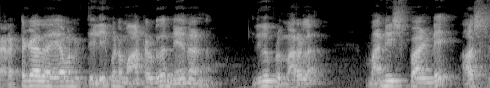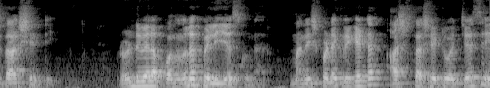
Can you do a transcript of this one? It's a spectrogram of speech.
కరెక్ట్ కాదయ్యా మనకు తెలియకుండా మాట్లాడదు నేను అన్నా. ఇదిగో ఇప్పుడు మరల మనీష్ పాండే ఆశ్రితా శెట్టి రెండు వేల పంతొమ్మిదిలో పెళ్ళి చేసుకున్నారు. మనీష్ పాండే క్రికెటర్ ఆశ్రితా శెట్టి వచ్చేసి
